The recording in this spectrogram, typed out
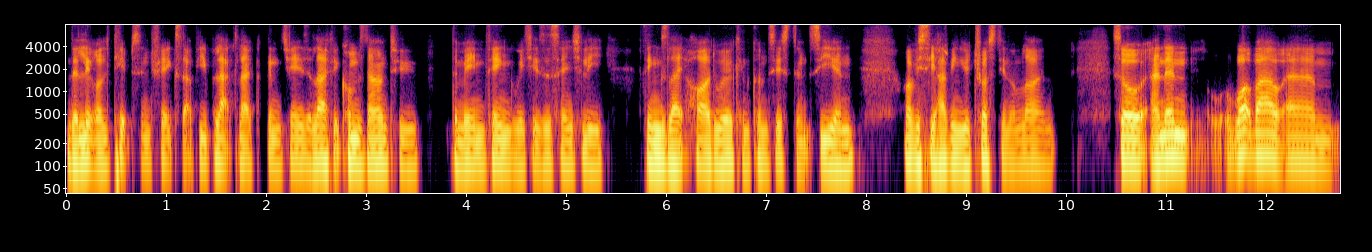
the little tips and tricks that people act like can change their life. It comes down to the main thing, which is essentially things like hard work and consistency and obviously having your trust in Allah. So, and then what about, um,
